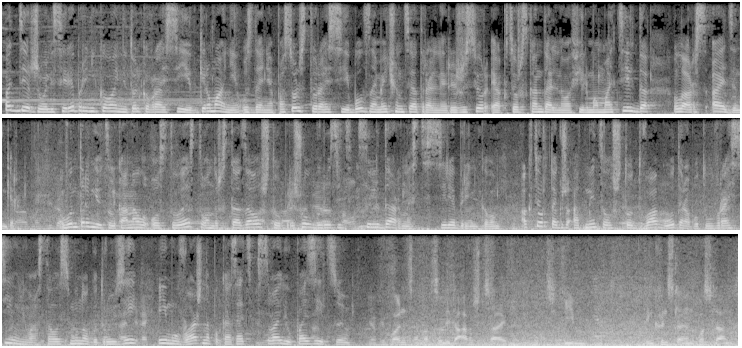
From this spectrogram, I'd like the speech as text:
Поддерживали Серебренникова не только в России. В Германии у здания посольства России был замечен театральный режиссер и актер скандального фильма «Матильда» Ларс Айдингер. В интервью телеканалу «Ост-Вест» он рассказал, что пришел выразить солидарность с Серебренниковым. Актер также отметил, что два года работал в России, у него осталось много друзей, и ему важно показать свою позицию.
